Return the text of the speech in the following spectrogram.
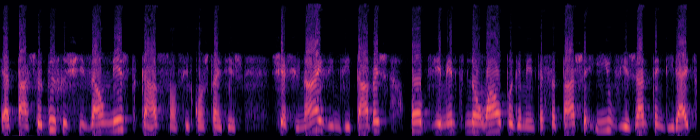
é a taxa de rescisão, neste caso, são circunstâncias excepcionais, inevitáveis, obviamente não há o pagamento dessa taxa e o viajante tem direito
